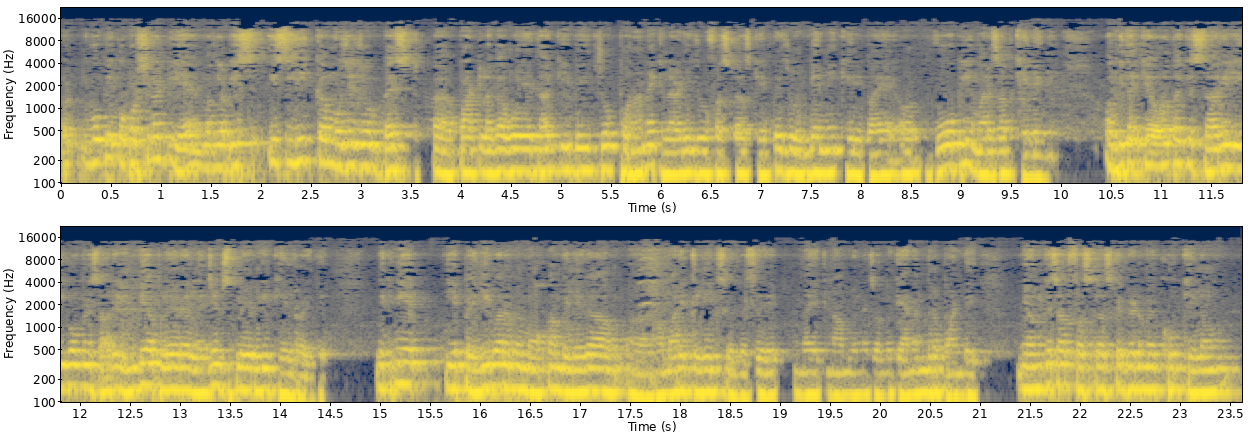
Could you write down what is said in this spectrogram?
बट वो भी एक अपॉर्चुनिटी है। मतलब इस इस लीग का मुझे जो बेस्ट पार्ट लगा वो ये था कि भाई जो पुराने खिलाड़ी जो फ़र्स्ट क्लास खेलते जो इंडिया नहीं खेल पाए, और वो भी हमारे साथ खेलेंगे। अभी तक क्या हो रहा था कि सारी लीगों में सारे इंडिया प्लेयर है लेजेंड्स प्लेयर ही खेल रहे थे। लेकिन ये ये पहली बार हमें मौका मिलेगा हमारे कलीग्स जैसे मैं एक नाम लेना चाहता हूँ ज्ञानेंद्र पांडे। मैं उनके साथ फ़र्स्ट क्लास क्रिकेट में खूब खेला हूँ।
